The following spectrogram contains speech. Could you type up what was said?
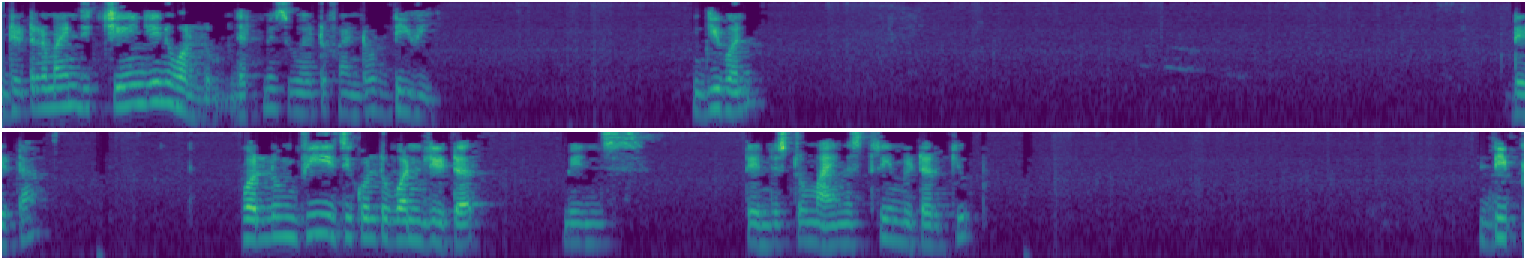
Determine the change in volume. That means we have to find out dV. Given data volume V is equal to 1 liter means 10 raised to minus 3 meter cube. dP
